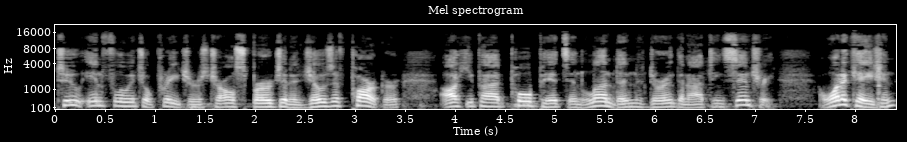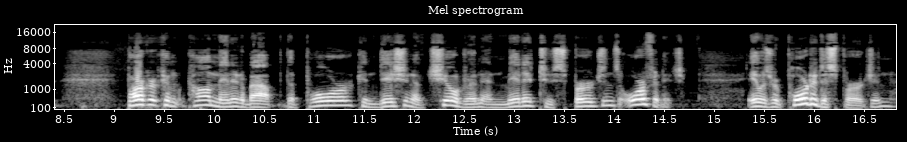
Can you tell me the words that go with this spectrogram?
two influential preachers, Charles Spurgeon and Joseph Parker, occupied pulpits in London during the 19th century. On one occasion, Parker com- commented about the poor condition of children admitted to Spurgeon's orphanage. It was reported to Spurgeon,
